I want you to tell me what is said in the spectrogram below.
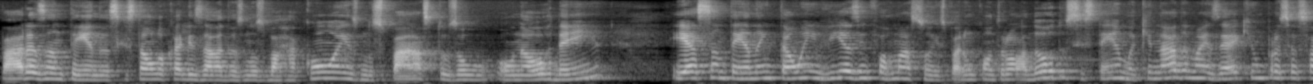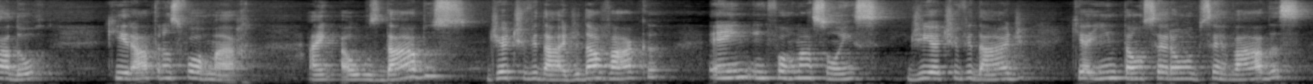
para as antenas que estão localizadas nos barracões, nos pastos ou, ou na ordenha, e essa antena então envia as informações para um controlador do sistema que nada mais é que um processador que irá transformar os dados de atividade da vaca em informações de atividade que aí então serão observadas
